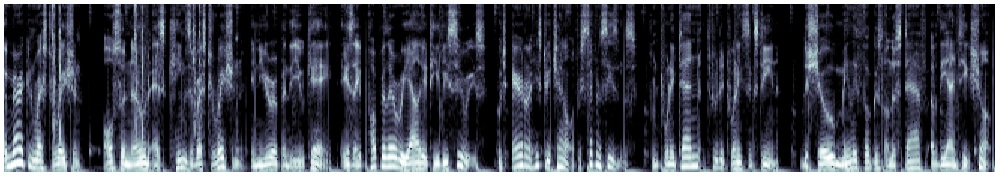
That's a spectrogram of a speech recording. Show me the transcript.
American Restoration, also known as Kings of Restoration in Europe and the UK, is a popular reality TV series which aired on History Channel for seven seasons from 2010 through to 2016. The show mainly focused on the staff of the antique shop,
